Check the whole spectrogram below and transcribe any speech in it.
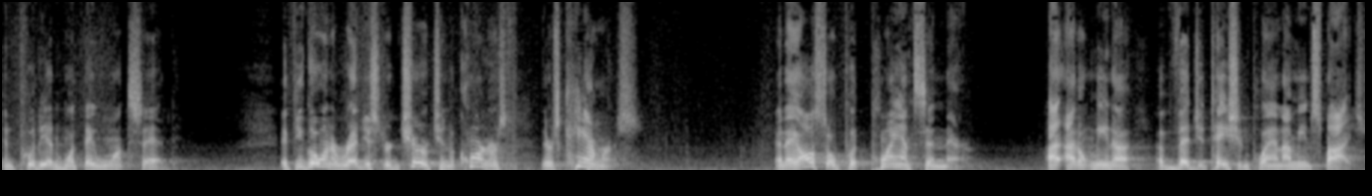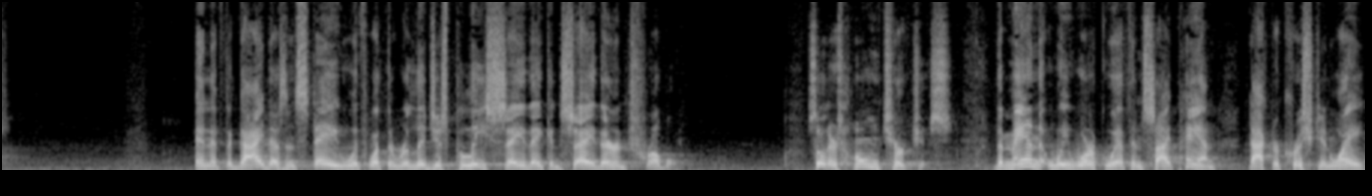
and put in what they want said. If you go in a registered church in the corners, there's cameras. And they also put plants in there. I, I don't mean a, a vegetation plant, I mean spies. And if the guy doesn't stay with what the religious police say they can say, they're in trouble. So there's home churches. The man that we work with in Saipan, Dr. Christian Way,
